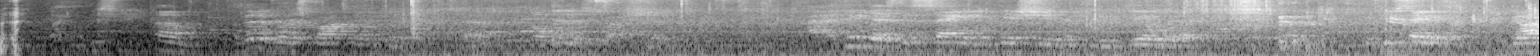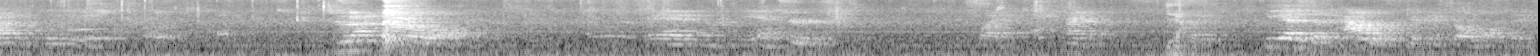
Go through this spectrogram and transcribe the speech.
Um, a bit of a response maybe to uh, Melinda's question. I I think that's the same issue that we deal with. If you say it's God completely, God control all things. And the answer is like, kind of. Yeah. He has the power to control all things.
